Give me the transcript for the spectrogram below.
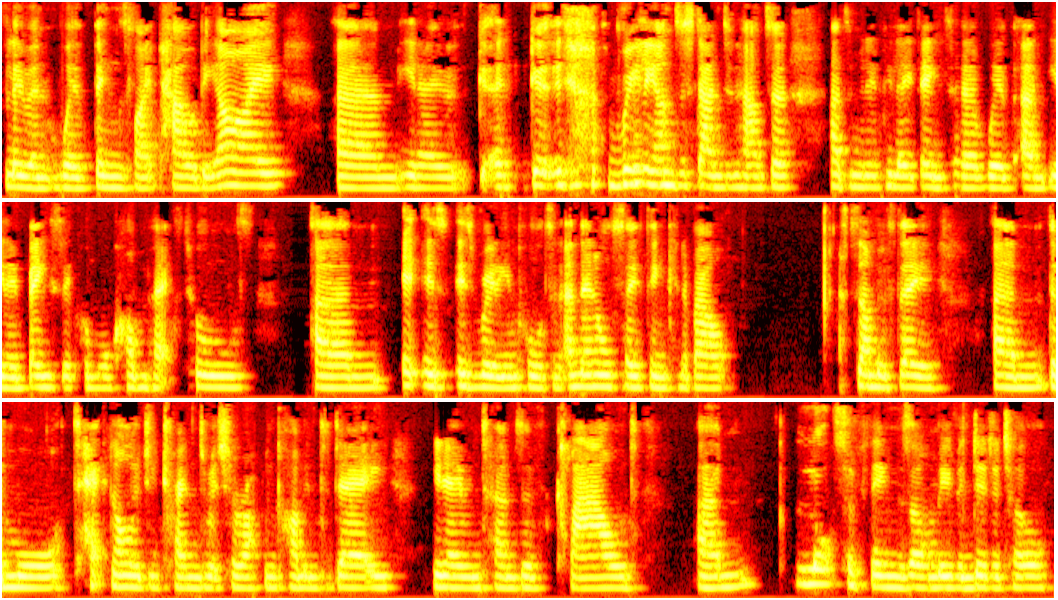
fluent with things like Power BI, um, you know, g- g- really understanding how to how to manipulate data with um, you know basic or more complex tools um, is is really important. And then also thinking about some of the um, the more technology trends which are up and coming today. You know, in terms of cloud, um, lots of things are moving digital.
